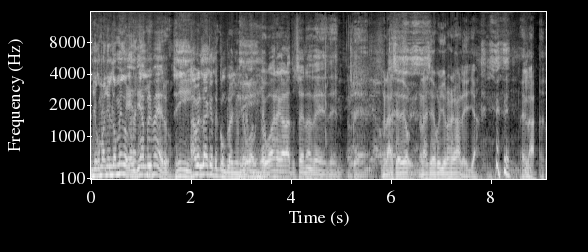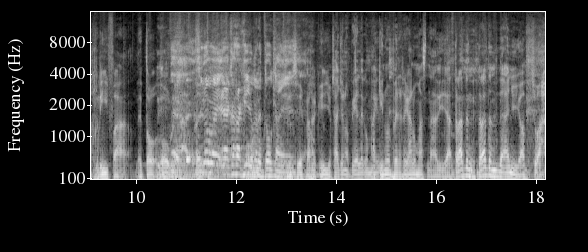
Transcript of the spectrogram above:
Yo cumpleaños el domingo. ¿El día primero? Sí. Ah, ¿verdad que te cumpleaños Te voy, domingo? te voy a regalar tu cena de. de, de- Gracias a Dios, gracias a Dios que yo lo regalé ya. De la rifa, de todo, doble. Si no ve, es a carraquillo que le toca. Sí, eh. sí, es Carraquillo. Muchacho, no pierde conmigo. Aquí no espere regalo más nadie. Ya. Traten, traten de año ya suave.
